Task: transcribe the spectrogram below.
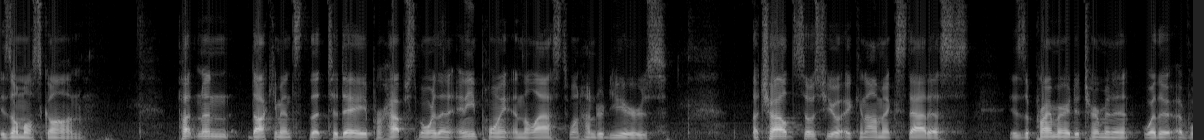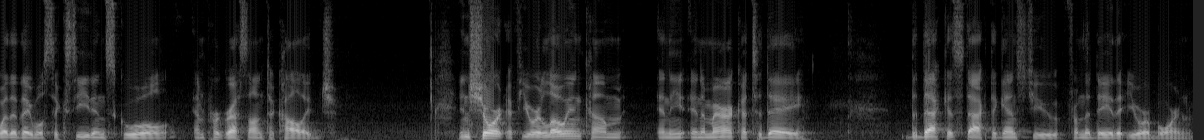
is almost gone. Putnam documents that today, perhaps more than at any point in the last 100 years, a child's socioeconomic status is the primary determinant whether, of whether they will succeed in school and progress on to college. In short, if you are low income in, the, in America today, the deck is stacked against you from the day that you were born.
